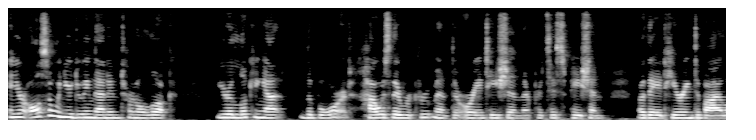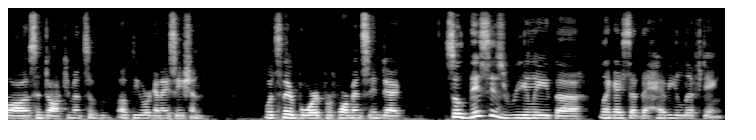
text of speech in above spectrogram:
And you're also, when you're doing that internal look, you're looking at the board? How is their recruitment, their orientation, their participation? Are they adhering to bylaws and documents of the, of the organization? What's their board performance index? So, this is really the, like I said, the heavy lifting,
